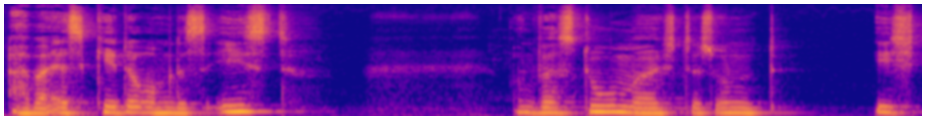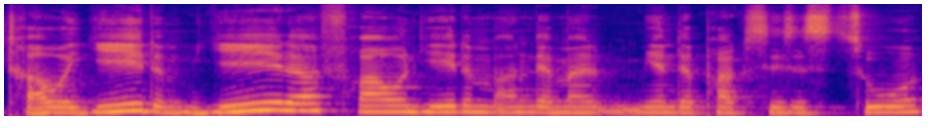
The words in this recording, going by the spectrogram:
Aber es geht darum, das Ist und was du möchtest. Und ich traue jedem, jeder Frau und jedem Mann, der mal mir in der Praxis ist, zu,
